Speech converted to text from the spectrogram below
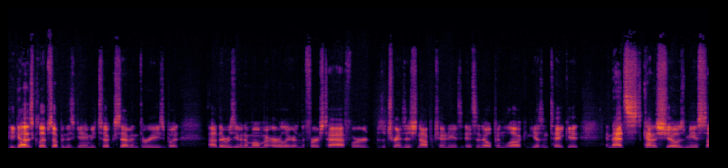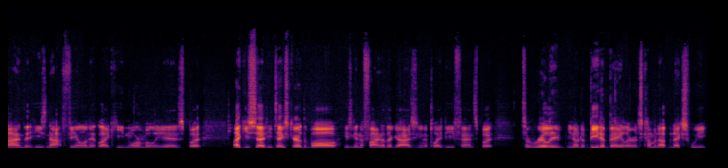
he got his clips up in this game. He took seven threes, but uh, there was even a moment earlier in the first half where there's a transition opportunity. It's, it's an open look, and he doesn't take it, and that's kind of shows me a sign that he's not feeling it like he normally is. But like you said, he takes care of the ball. He's going to find other guys. He's going to play defense. But to really, you know, to beat a Baylor, it's coming up next week.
